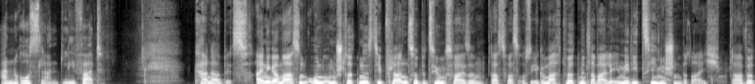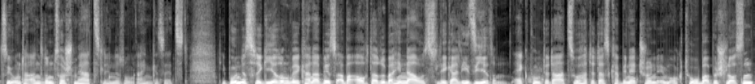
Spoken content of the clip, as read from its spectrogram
an Russland liefert. Cannabis. Einigermaßen unumstritten ist die Pflanze bzw. das, was aus ihr gemacht wird, mittlerweile im medizinischen Bereich. Da wird sie unter anderem zur Schmerzlinderung eingesetzt. Die Bundesregierung will Cannabis aber auch darüber hinaus legalisieren. Eckpunkte dazu hatte das Kabinett schon im Oktober beschlossen.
